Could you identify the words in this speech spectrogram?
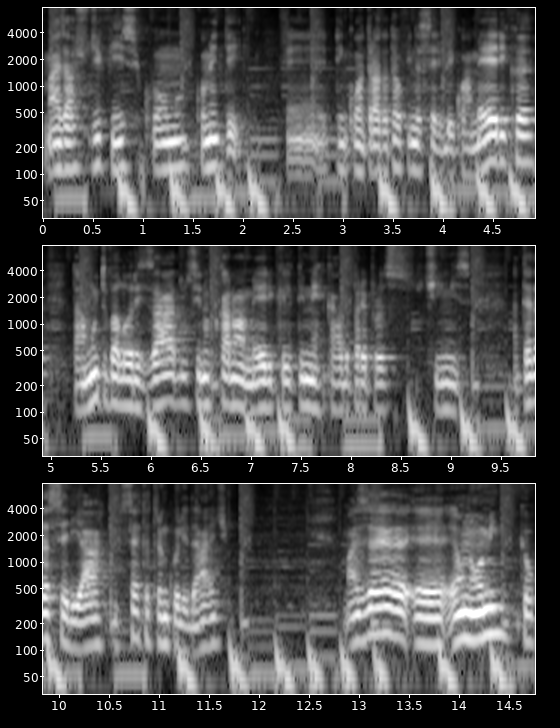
mas acho difícil, como comentei. É, tem contrato até o fim da Série B com a América, está muito valorizado. Se não ficar no América, ele tem mercado para ir para os times até da Série A com certa tranquilidade. Mas é, é, é, um nome que eu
